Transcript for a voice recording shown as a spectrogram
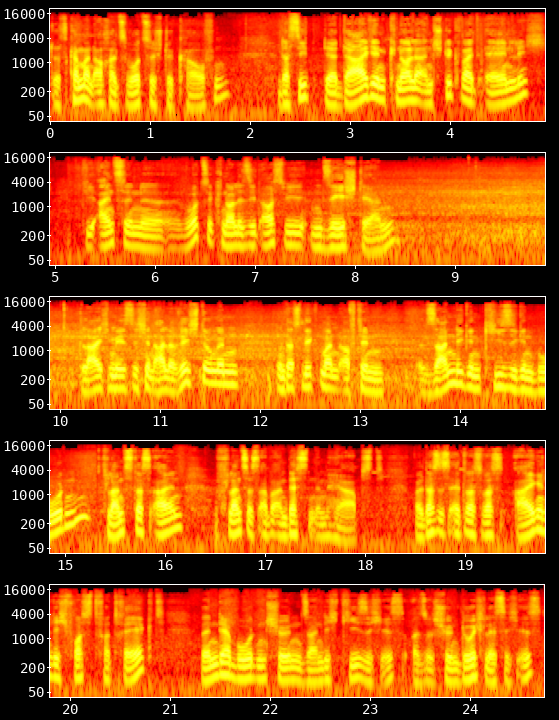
Das kann man auch als Wurzelstück kaufen. Das sieht der Dahlienknolle ein Stück weit ähnlich. Die einzelne Wurzelknolle sieht aus wie ein Seestern. Gleichmäßig in alle Richtungen. Und das legt man auf den sandigen, kiesigen Boden, pflanzt das ein, pflanzt das aber am besten im Herbst. Weil das ist etwas, was eigentlich Frost verträgt, wenn der Boden schön sandig kiesig ist, also schön durchlässig ist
